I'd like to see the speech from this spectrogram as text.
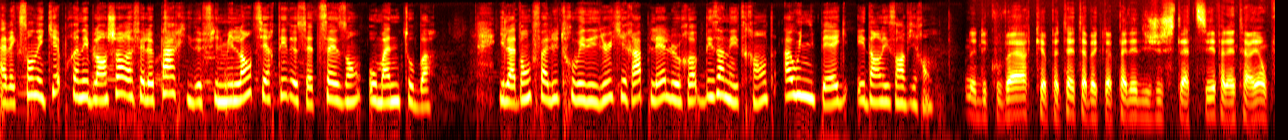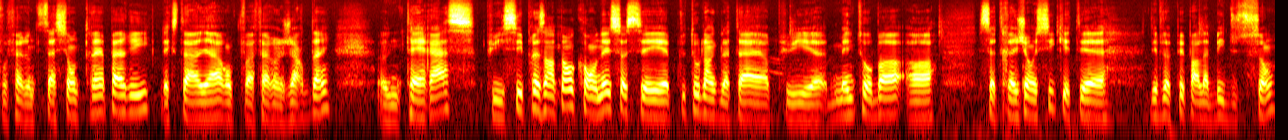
Avec son équipe, René Blanchard a fait le pari de filmer l'entièreté de cette saison au Manitoba. Il a donc fallu trouver des lieux qui rappelaient l'Europe des années 30 à Winnipeg et dans les environs. On a découvert que peut-être avec le palais législatif, à l'intérieur, on pouvait faire une station de train à Paris. L'extérieur, on pouvait faire un jardin, une terrasse. Puis ici, présentement, qu'on est, ça, c'est plutôt l'Angleterre. Puis euh, Manitoba a cette région ici qui était développés par la baie du Son,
